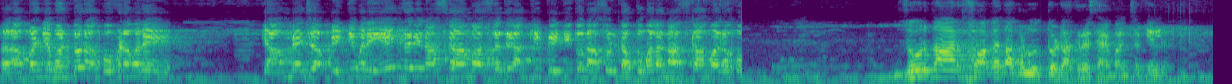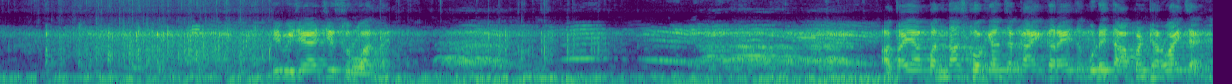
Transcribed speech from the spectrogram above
तर आपण जे म्हणतो ना कोकणामध्ये की आंब्याच्या पेटीमध्ये एक जरी नासका आंबा असला तरी अख्खी पेटी तो नासून टाकतो. मला नासका आंबा नको. जोरदार स्वागत आपण उद्धव ठाकरे साहेबांचं केलं. ही विजयाची सुरुवात आहे. आता या पन्नास खोक्यांचं काय करायचं पुढे तर आपण ठरवायचं आहे.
